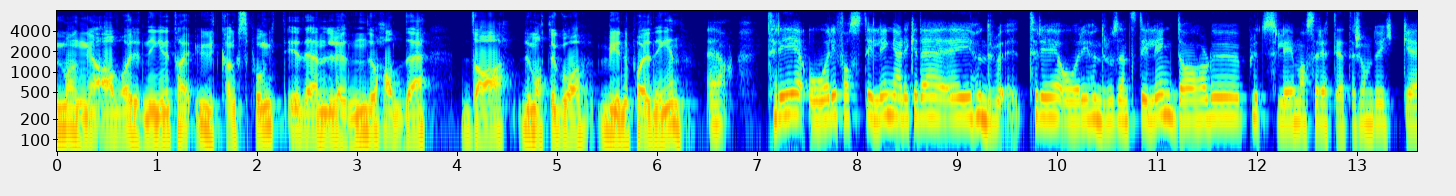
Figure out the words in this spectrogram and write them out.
mange av ordningene tar utgangspunkt i den lønnen du hadde da du måtte gå, begynne på ordningen. Ja. Tre år i fast stilling, er det ikke det? I 100, tre år i 100% stilling, da har du plutselig masse rettigheter som du ikke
